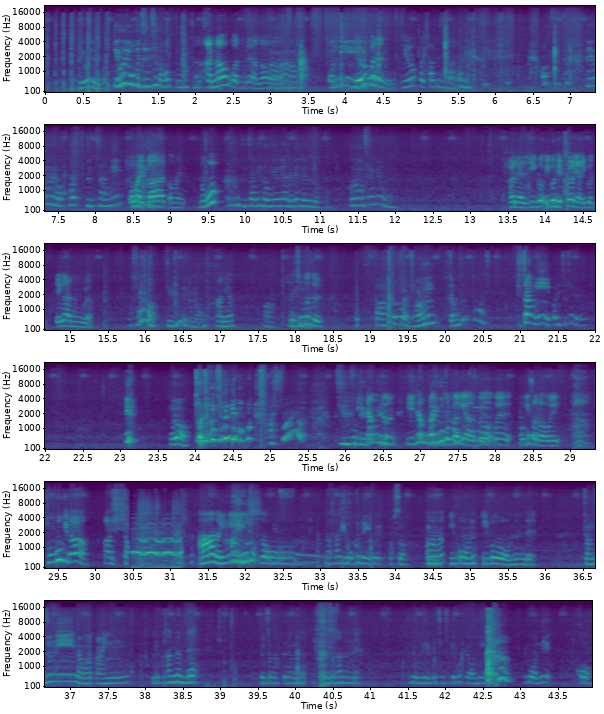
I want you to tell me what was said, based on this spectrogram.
대호리 오빠. 대호리 오빠 진짜 나왔다. 안 나올 것 같은데 안 나와. 아, 언니. 대열 오빠는 대열 오빠 탑이니까. 어, 대호리 오빠 주찬이. 오 마이 갓. 오 마이. 누구? 주찬이 동현이 아니면 대호리 오빠. 그럼 세 명. 아니야 이거 이거 내 편이야. 이거 내가 하는 거야. 아, 설마 대호리도 나와? 아니야. 아, 내 친구들. 아 정말 장 장준 주찬이 빨리 주찬이 예 뭐야 저아 설마 진짜 대박. 이장준 이장준 아, 대박이야. 또- 너왜 거기서 너 왜? 종복이다. 아씨. 아 나 이미 아, 이거도- 있어. 나 샀어. 이거 근데 이거 없어 이거 어 이거 없- 이거 없는데. 장준이 나왔다잉 이거 샀는데. 괜찮아 그냥 이거 이거 샀는데. 근데 언니 이거 진짜 대박이야 언니 이거 언니 거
